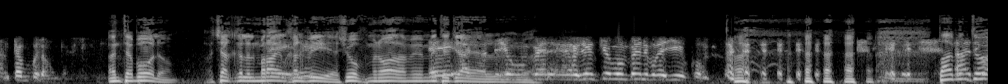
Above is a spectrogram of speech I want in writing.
انتبهوا لهم بس. انتبهوا لهم. شغل المرايه إيه، الخلفية إيه. شوف من ورا من متى إيه، جاي عشان تشوفون فين يبغى يجيبكم طيب أنتوا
